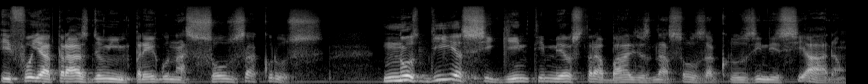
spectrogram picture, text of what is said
e fui atrás de um emprego na Souza Cruz. No dia seguinte, meus trabalhos na Souza Cruz iniciaram.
